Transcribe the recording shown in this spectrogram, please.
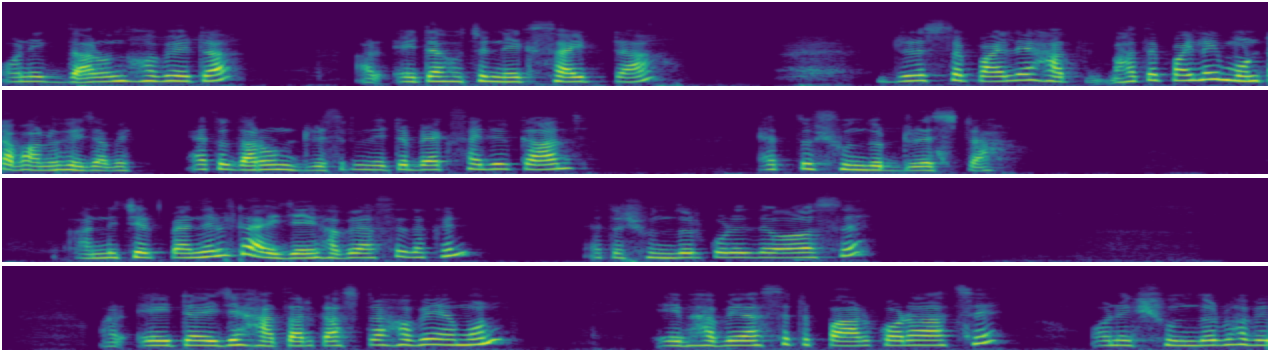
অনেক দারুণ হবে এটা। আর এটা হচ্ছে নেক্সট সাইডটা ড্রেসটা পাইলে হাত, হাতে পাইলেই মনটা ভালো হয়ে যাবে। এত দারুণ ড্রেস। এটা এটা ব্যাক সাইডের কাজ। এত সুন্দর ড্রেসটা। আর নিচের প্যানেলটা এই যে এইভাবে আছে দেখেন, এত সুন্দর করে দেওয়া আছে। আর এইটা এই যে হাতার কাজটা হবে এমন, এভাবে আছে, এটা পার করা আছে, অনেক সুন্দরভাবে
